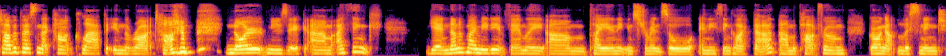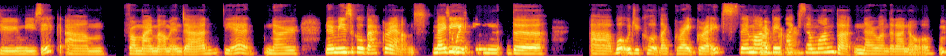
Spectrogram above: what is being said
type of person that can't clap in the right time. no music. Um, I think yeah, none of my immediate family um, play any instruments or anything like that, um, apart from growing up listening to music um, from my mum and dad. Yeah, no, no musical background. Maybe so in the uh, what would you call it, like great greats? There might right, have been right. like someone, but no one that I know of.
